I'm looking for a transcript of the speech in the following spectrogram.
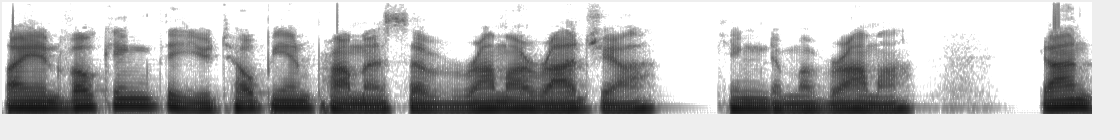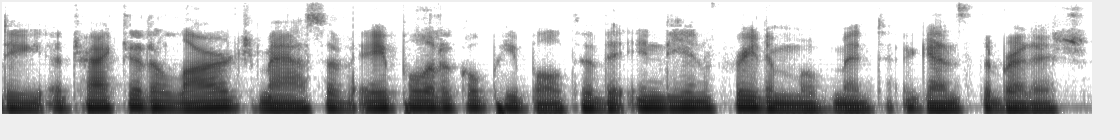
By invoking the utopian promise of Rama Rajya, kingdom of Rama, Gandhi attracted a large mass of apolitical people to the Indian freedom movement against the British.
